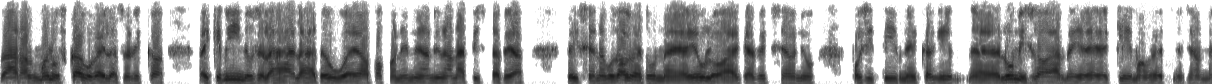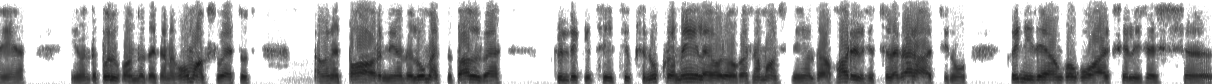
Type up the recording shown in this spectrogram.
määral mõnus ka, kui väljas on ikka väike miinus ja lähe, lähed õue ja pakane nina, nina näpistab ja kõik see nagu talvetunne ja jõuluaeg ja kõik see on ju positiivne ikkagi äh, lumisel ajal meie kliimavöötmes ja on meie nii-öelda põlvkondadega nagu omaks võetud. aga need paar nii-öelda lumeta talve küll tekitasid niisuguse nukra meeleolu, aga samas nii-öelda harjusid sellega ära, et sinu kõnnitee on kogu aeg sellises äh,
